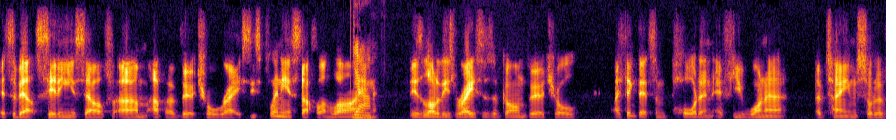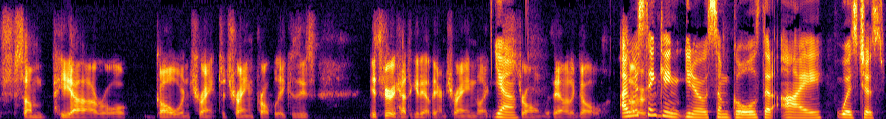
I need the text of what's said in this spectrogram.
it's about setting yourself um, up a virtual race. There's plenty of stuff online. Yeah. There's a lot of these races have gone virtual. I think that's important if you want to obtain sort of some PR or goal and train to train properly because it's it's very hard to get out there and train like Yeah. strong without a goal. I was thinking, you know, some goals that I was just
